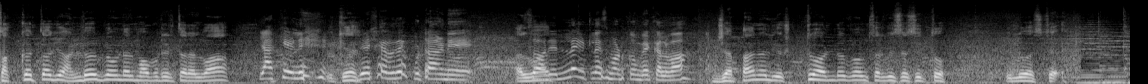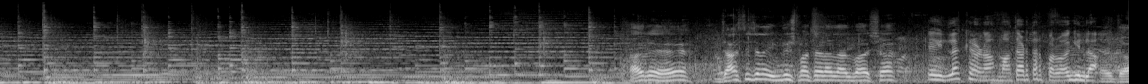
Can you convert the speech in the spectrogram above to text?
ಸಖತ್ತಾಗಿ ಅಂಡರ್ ಗ್ರೌಂಡಲ್ಲಿ ಮಾಡ್ಬಿಟ್ಟಿರ್ತಾರಲ್ವಾ? ಯಾಕೆ ಹೇಳಿ? ದೇಶ ಇರೋದೇ ಪುಟಾಣಿ. ಅಲ್ವಾ? ಎಲ್ಲ ಯುಟಿಲೈಸ್ ಮಾಡ್ಕೊಬೇಕಲ್ವಾ? ಜಪಾನಲ್ಲಿ ಎಷ್ಟು ಅಂಡರ್ ಗ್ರೌಂಡ್ ಸರ್ವಿಸಸ್ ಇತ್ತು? ಇಲ್ಲೂ ಅಷ್ಟೇ. ಆದರೆ ಜಾಸ್ತಿ ಜನ ಇಂಗ್ಲೀಷ್ ಮಾತಾಡಲ್ಲ ಅಲ್ವಾ ಆಶಾ ಏ ಇಲ್ಲ ಕೇಳೋಣ ಮಾತಾಡ್ತಾರೆ ಪರವಾಗಿಲ್ಲ ಹೌದಾ?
